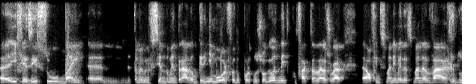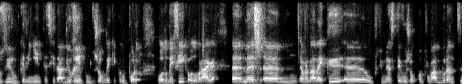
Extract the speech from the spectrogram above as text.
Uh, e fez isso bem, uh, também beneficiando de uma entrada um bocadinho amorfa do Porto no jogo. Eu admito que o facto de andar a jogar ao fim de semana e meio da semana vá reduzir um bocadinho a intensidade e o ritmo do jogo da equipa do Porto, ou do Benfica, ou do Braga, ah, mas a verdade é que ah, o Portimonense teve o jogo controlado durante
